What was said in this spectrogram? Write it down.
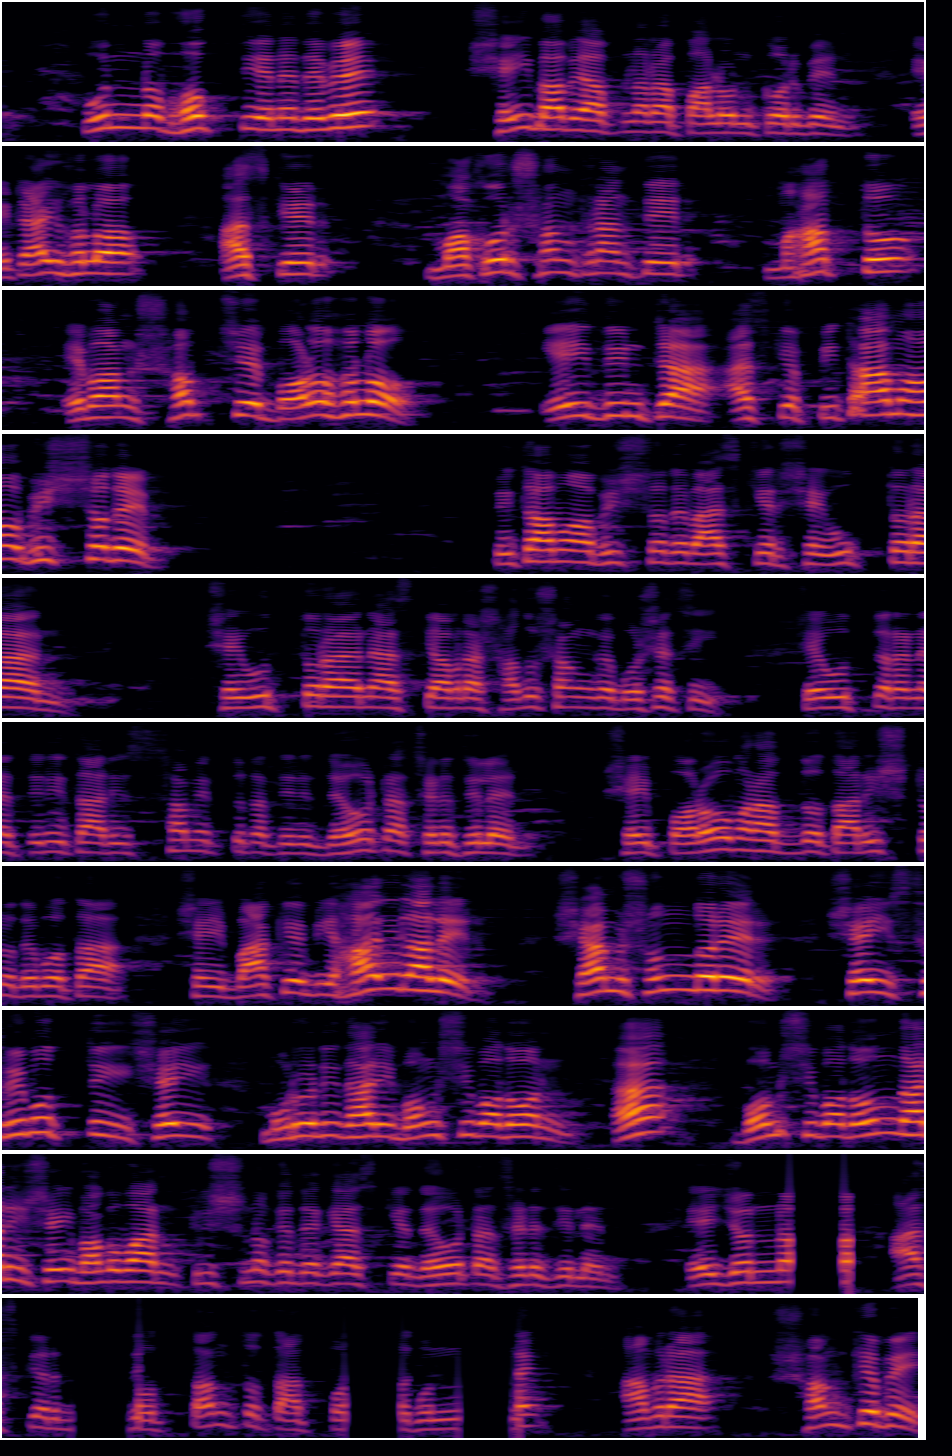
পূর্ণ ভক্তি এনে দেবে। সেইভাবে আপনারা পালন করবেন। এটাই হলো আজকের মকর সংক্রান্তির মাহাত্ম এবং সবচেয়ে বড় হলো এই দিনটা আজকে পিতামহ বিশ্বদেব পিতামহ বিশ্বদেব আজকের সেই উত্তরায়ণ, সেই উত্তরায়ণে আজকে আমরা সাধুসঙ্গে বসেছি। সেই উত্তরায়ণে তিনি তার ইচ্ছামৃত্যুটা তিনি দেহটা ছেড়েছিলেন। সেই পরমারাধ্য, তার ইষ্ট দেবতা, সেই বাকে বিহারী লালের শ্যাম সুন্দরের, সেই শ্রীমূর্তি, সেই মুরলীধারী বংশীবদন হ্যাঁ? বংশীবদনধারী সেই ভগবান কৃষ্ণকে দেখে আজকে দেহটা ছেড়েছিলেন। এই জন্য আজকের অত্যন্ত তাৎপর্য আমরা সংক্ষেপে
